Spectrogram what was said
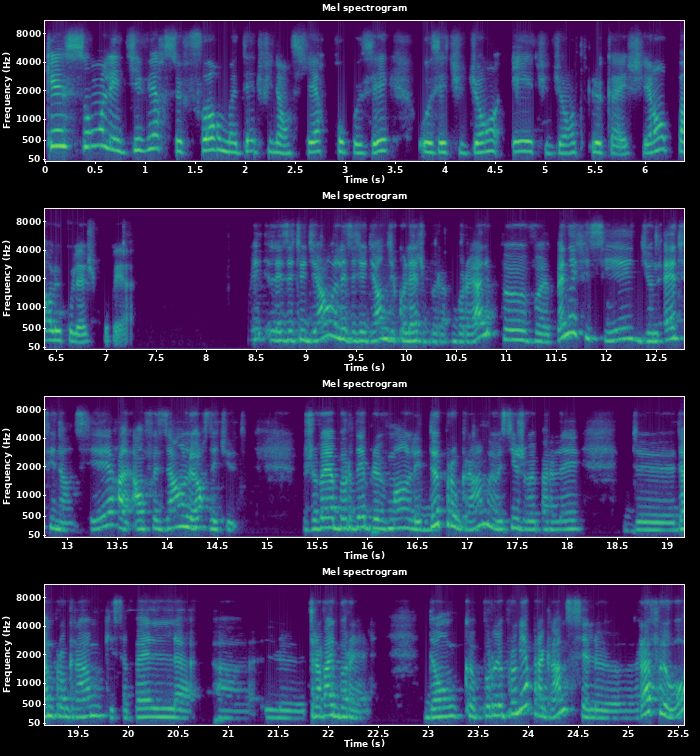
Quelles sont les diverses formes d'aide financière proposées aux étudiants et étudiantes, le cas échéant, par le Collège Boréal? Les étudiants et les du Collège boréal peuvent bénéficier d'une aide financière en faisant leurs études. Je vais aborder brièvement les deux programmes, mais aussi je vais parler d'un programme qui s'appelle euh, le travail boréal. Donc, pour le premier programme, c'est le RAFEO,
